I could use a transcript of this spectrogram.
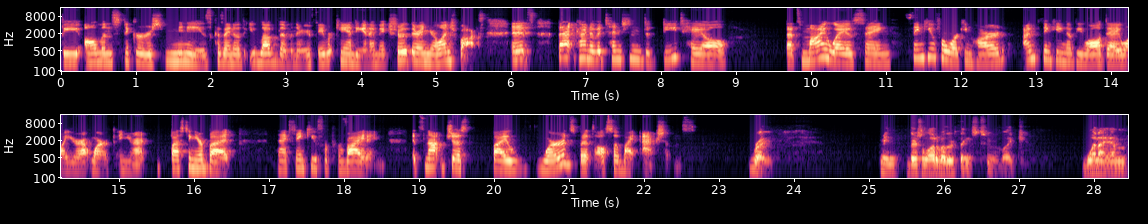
the almond Snickers minis because I know that you love them and they're your favorite candy and I make sure that they're in your lunchbox. And it's that kind of attention to detail that's my way of saying thank you for working hard. I'm thinking of you all day while you're at work and you're busting your butt and I thank you for providing. It's not just by words, but it's also by actions. Right. I mean, there's a lot of other things too, like when I am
